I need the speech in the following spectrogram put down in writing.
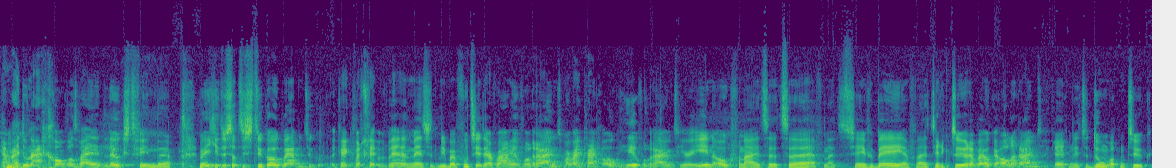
ja, wij doen eigenlijk gewoon wat wij het leukst vinden. Weet je, dus dat is natuurlijk ook... We hebben natuurlijk... Kijk, we, mensen die bij voet zitten ervaren heel veel ruimte. Maar wij krijgen ook heel veel ruimte hierin. Ook vanuit het, uh, vanuit het CVB en vanuit de directeur... hebben wij ook alle ruimte gekregen om dit te doen. Wat natuurlijk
